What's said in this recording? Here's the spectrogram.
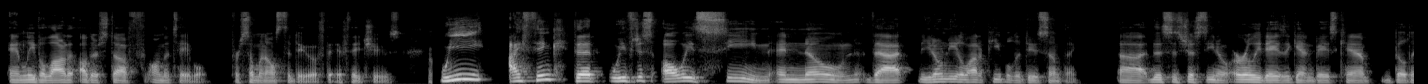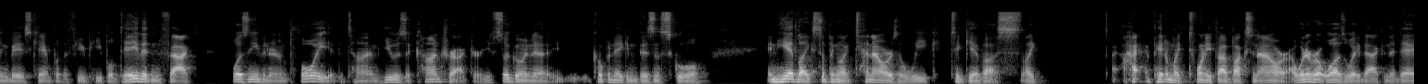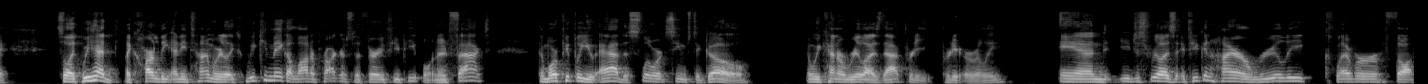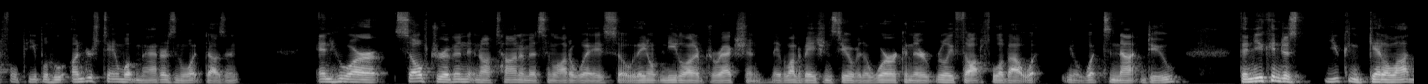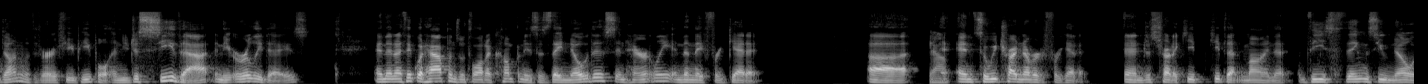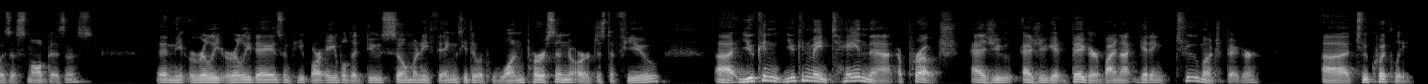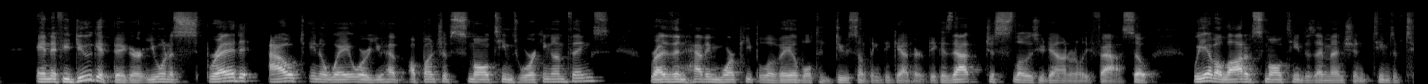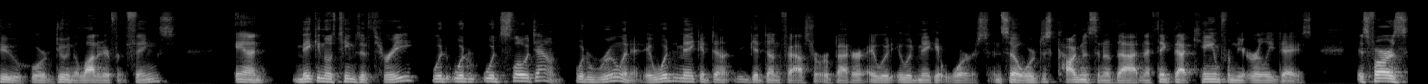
and leave a lot of other stuff on the table for someone else to do if they, if they choose. We i think that we've just always seen and known that you don't need a lot of people to do something. Uh, this is just you know early days again Basecamp building Basecamp with a few people. David in fact wasn't even an employee at the time. He was a contractor. He's still going to copenhagen business school. And he had like something like 10 hours a week to give us. Like i paid him like 25 bucks an hour or whatever it was way back in the day. So like we had like hardly any time. We were like we can make a lot of progress with very few people. And in fact the more people you add the slower it seems to go. And we kind of realized that pretty pretty early. And you just realize that if you can hire really clever, thoughtful people who understand what matters and what doesn't, and who are self-driven and autonomous in a lot of ways, so they don't need a lot of direction. They have a lot of agency over the work, and they're really thoughtful about what you know what to not do. Then you can just you can get a lot done with very few people, and you just see that in the early days. And then I think what happens with a lot of companies is they know this inherently, and then they forget it. Uh, yeah. And so we try never to forget it and just try to keep keep that in mind that these things you know as a small business in the early early days when people are able to do so many things either with one person or just a few uh, you can you can maintain that approach as you as you get bigger by not getting too much bigger uh, too quickly. And if you do get bigger, you want to spread out in a way where you have a bunch of small teams working on things rather than having more people available to do something together because that just slows you down really fast. So we have a lot of small teams, as I mentioned, teams of two who are doing a lot of different things. And making those teams of three would would would slow it down, would ruin it. It wouldn't make it done, get done faster or better. It would it would make it worse. And so we're just cognizant of that. And I think that came from the early days. As far as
